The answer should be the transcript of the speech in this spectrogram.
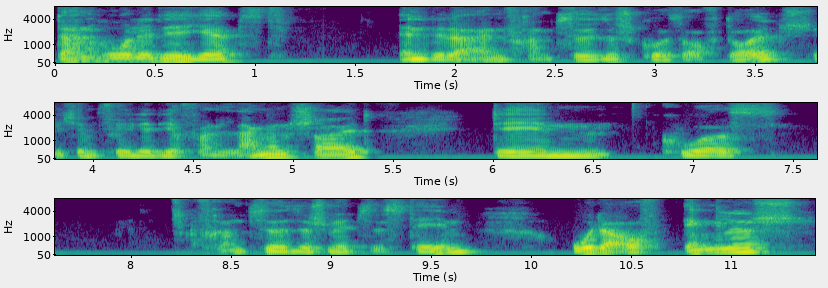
dann hole dir jetzt entweder einen Französischkurs auf Deutsch. Ich empfehle dir von Langenscheid den Kurs Französisch mit System oder auf Englisch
